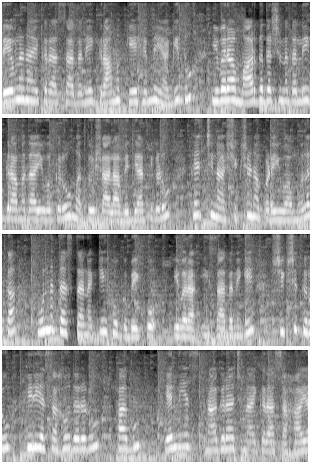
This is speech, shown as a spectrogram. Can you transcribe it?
ದೇವಲನಾಯಕರ ಸಾಧನೆ ಗ್ರಾಮಕ್ಕೆ ಹೆಮ್ಮೆಯಾಗಿದ್ದು, ಇವರ ಮಾರ್ಗದರ್ಶನದಲ್ಲಿ ಗ್ರಾಮದ ಯುವಕರು ಮತ್ತು ಶಾಲಾ ವಿದ್ಯಾರ್ಥಿಗಳು ಹೆಚ್ಚಿನ ಶಿಕ್ಷಣ ಪಡೆಯುವ ಮೂಲಕ ಉನ್ನತ ಸ್ಥಾನಕ್ಕೆ ಹೋಗಬೇಕು. ಇವರ ಈ ಸಾಧನೆಗೆ ಶಿಕ್ಷಕರು, ಹಿರಿಯ ಸಹೋದರರು ಹಾಗೂ ಎನ್ಎಸ್ ನಾಗರಾಜ್ ನಾಯ್ಕರ ಸಹಾಯ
